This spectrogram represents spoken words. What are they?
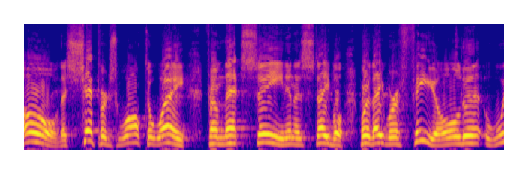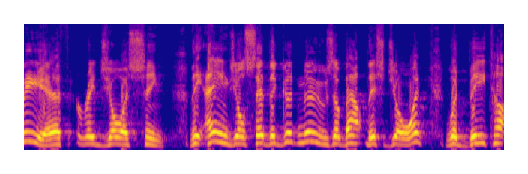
Oh, the shepherds walked away from that scene in a stable where they were filled with rejoicing. The angel said the good news about this joy would be to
